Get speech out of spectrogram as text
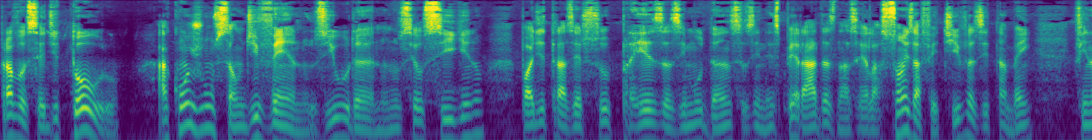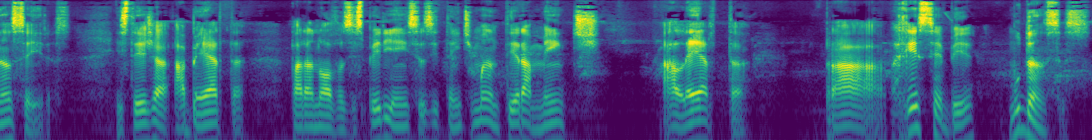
Para você de touro, A conjunção de Vênus e Urano no seu signo pode trazer surpresas e mudanças inesperadas nas relações afetivas e também financeiras. Esteja aberta para novas experiências e tente manter a mente alerta para receber mudanças.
